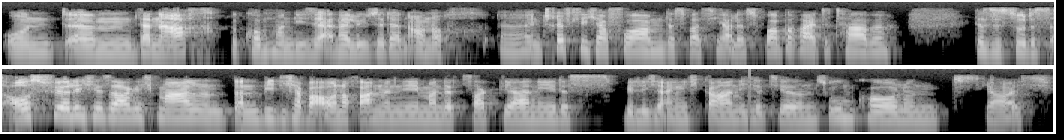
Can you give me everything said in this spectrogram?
und ähm, danach bekommt man diese Analyse dann auch noch äh, in schriftlicher Form, das, was ich alles vorbereitet habe. Das ist so das Ausführliche, sage ich mal. Und dann biete ich aber auch noch an, wenn jemand jetzt sagt, ja, nee, das will ich eigentlich gar nicht, jetzt hier ein Zoom-Call und ja, ich,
